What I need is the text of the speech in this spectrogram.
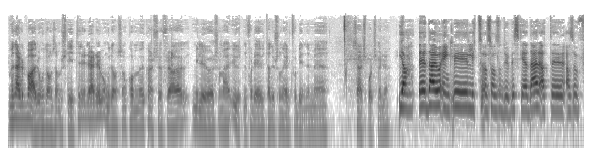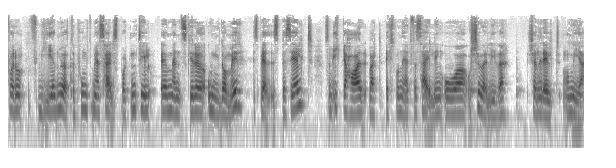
Men er det bare ungdom som sliter, eller er det ungdom som kommer kanskje fra miljøer som er utenfor det vi tradisjonelt forbinder med Seilsportsmiljø? Ja, eh, det er jo egentlig litt sånn, sånn som du beskrev der. at uh, altså For å gi et møtepunkt med seilsporten til uh, mennesker, og ungdommer spesielt, som ikke har vært eksponert for seiling og, og sjølivet generelt og mye.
